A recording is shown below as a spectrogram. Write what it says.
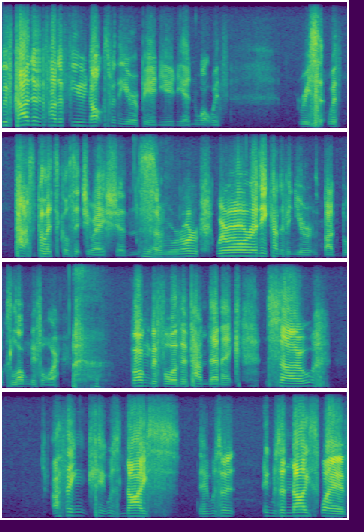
we've kind of had a few knocks with the European Union, what with recent with past political situations. So we were al- we were already kind of in Europe's bad books long before long before the pandemic. So I think it was nice. It was a it was a nice way of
